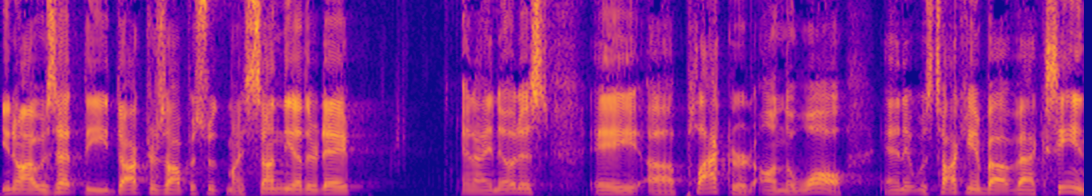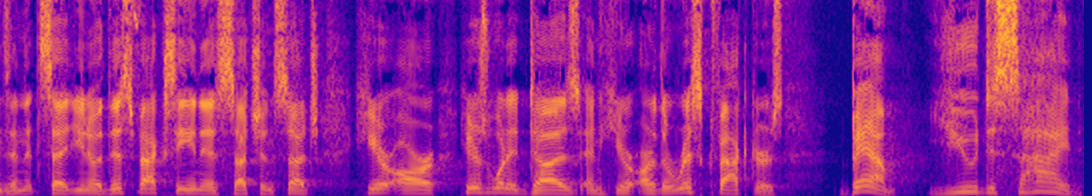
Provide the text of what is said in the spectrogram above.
You know, I was at the doctor's office with my son the other day and I noticed a uh, placard on the wall, and it was talking about vaccines, and it said, you know, this vaccine is such and such. Here are here's what it does, and here are the risk factors. Bam, you decide.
